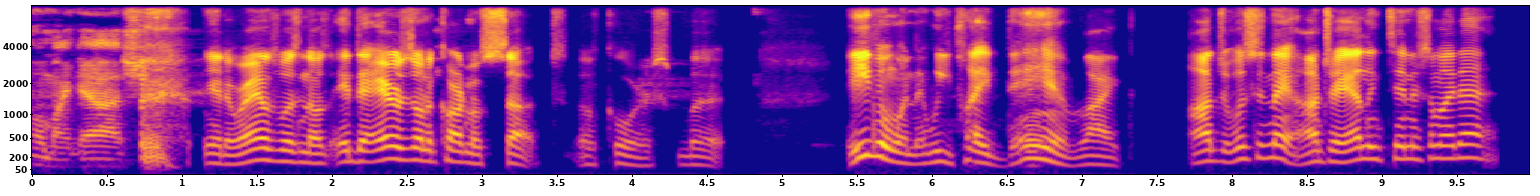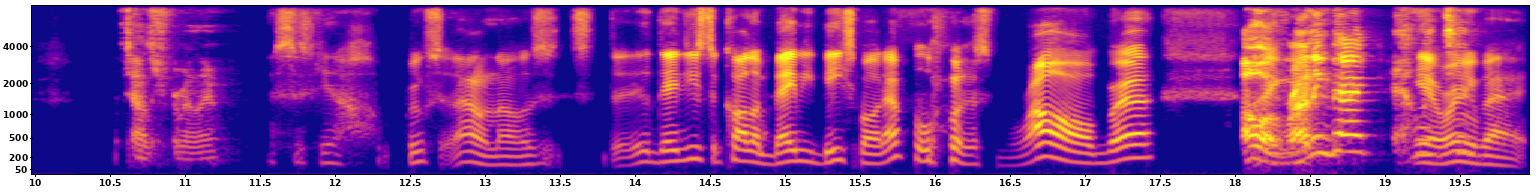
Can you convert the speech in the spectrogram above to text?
Oh my gosh. yeah, the Rams wasn't those. The Arizona Cardinals sucked, of course, but even when we played them, like Andre, what's his name, Andre Ellington or something like that. Sounds familiar. It's just, you know, Bruce. I don't know. It's, it's- they used to call him Baby Beast Mode. That fool was raw, bruh. Oh, Like, a running back? Yeah, running back.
